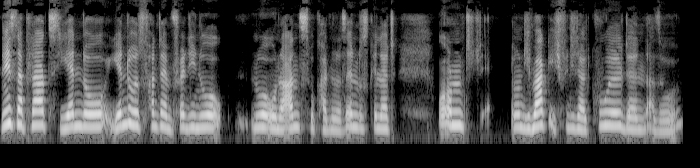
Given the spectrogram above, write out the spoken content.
Nächster Platz, Yendo. Yendo ist Phantom Freddy nur, nur ohne Anzug, halt nur das Endoskelett. Und, und ich mag, ich finde ihn halt cool, denn, also,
